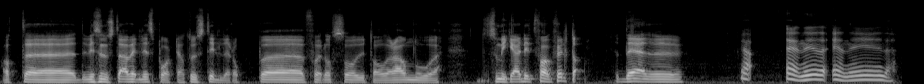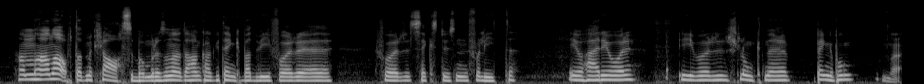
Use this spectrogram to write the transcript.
At eh, Vi syns det er veldig sporty at du stiller opp eh, for oss og uttaler deg om noe som ikke er ditt fagfelt, da. Det eh, Enig, enig i det. Han, han er opptatt med klasebomber og sånn. Han kan ikke tenke på at vi får eh, får 6000 for lite jo her i året. I vår slunkne pengepung. Nei.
